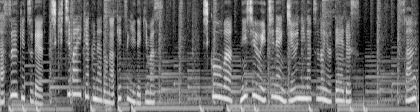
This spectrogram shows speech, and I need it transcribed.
多数決で敷地売却などが決議できます。施行は21年12月の予定です。3.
